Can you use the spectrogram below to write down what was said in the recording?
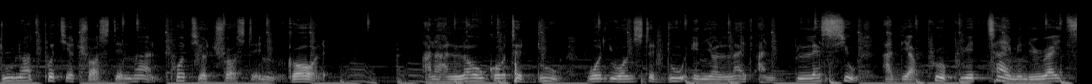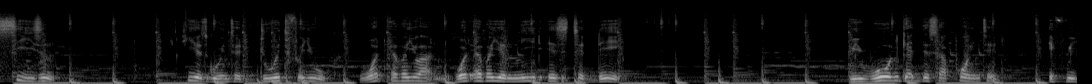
Do not put your trust in man. Put your trust in God. And allow God to do what He wants to do in your life and bless you at the appropriate time in the right season. He is going to do it for you. Whatever you are, whatever your need is today. We won't get disappointed if we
